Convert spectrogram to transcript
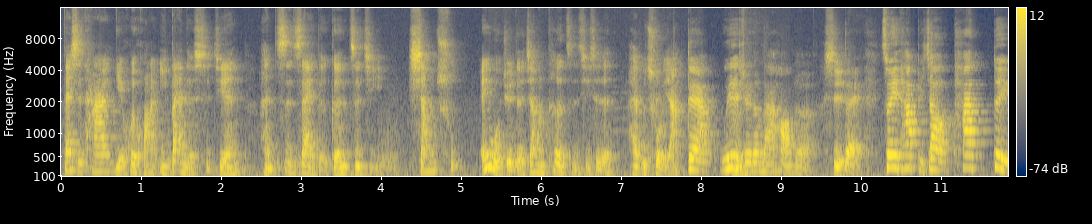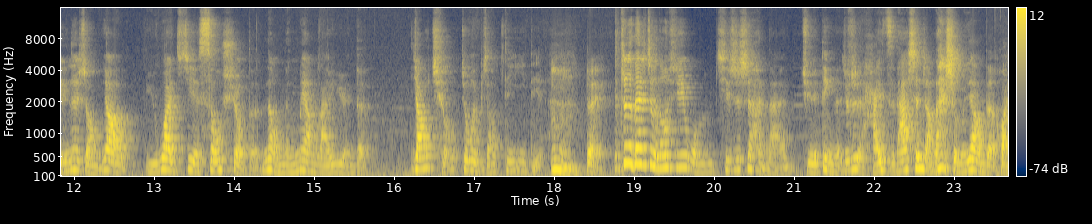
但是他也会花一半的时间很自在的跟自己相处。哎，我觉得这样特质其实还不错呀。对啊，我也觉得蛮好的。嗯、是。对，所以他比较，他对于那种要与外界 social 的那种能量来源的要求就会比较低一点。嗯，对。这个，但是这个东西我们其实是很难决定的，就是孩子他生长在什么样的环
